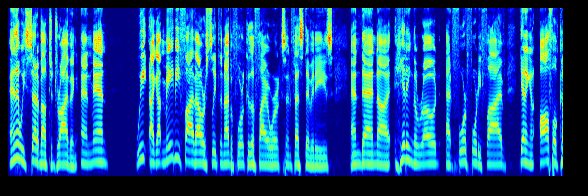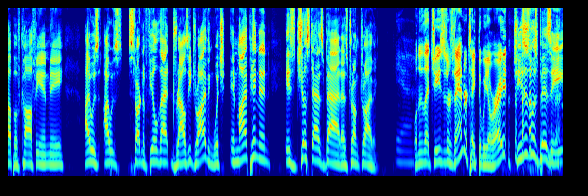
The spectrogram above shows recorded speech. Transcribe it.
and then we set about to driving, and man, we I got maybe five hours sleep the night before because of fireworks and festivities, and then uh, hitting the road at 4:45, getting an awful cup of coffee in me. I was I was starting to feel that drowsy driving, which in my opinion is just as bad as drunk driving. Yeah. Well, then let Jesus or Xander take the wheel, right? Jesus was busy,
